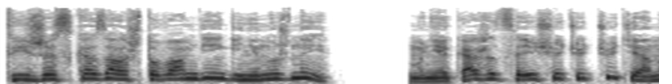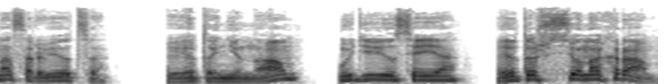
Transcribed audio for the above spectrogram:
Ты же сказал, что вам деньги не нужны. Мне кажется, еще чуть-чуть, и она сорвется. Это не нам, удивился я. Это ж все на храм.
